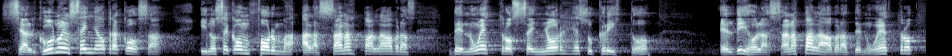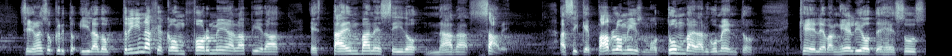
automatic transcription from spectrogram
si alguno enseña otra cosa y no se conforma a las sanas palabras de nuestro Señor Jesucristo, Él dijo las sanas palabras de nuestro Señor Jesucristo y la doctrina que conforme a la piedad está envanecido, nada sabe. Así que Pablo mismo tumba el argumento que el Evangelio de Jesús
